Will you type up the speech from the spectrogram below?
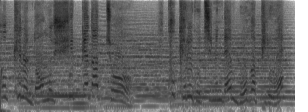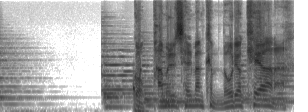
쿠키는 너무 쉽게 다쳐. 쿠키를 고치는데 뭐가 필요해? 꼭 밤을 샐 만큼 노력해야 하나.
